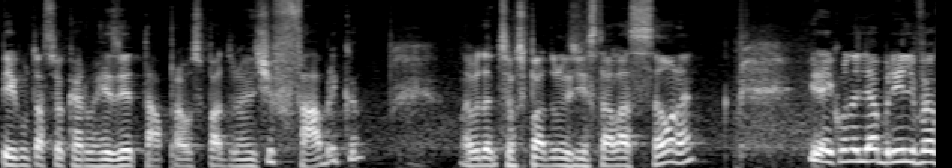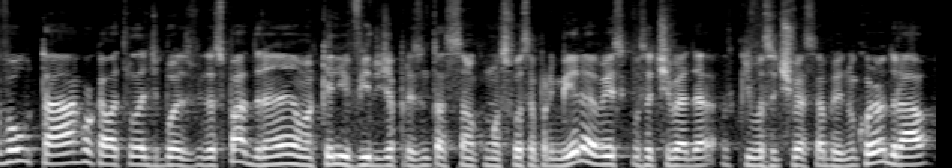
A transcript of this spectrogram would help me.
perguntar se eu quero resetar para os padrões de fábrica. Na verdade, são os padrões de instalação, né? E aí, quando ele abrir, ele vai voltar com aquela tela de boas-vindas padrão, aquele vídeo de apresentação como se fosse a primeira vez que você tiver que você tivesse abrindo o CorelDRAW.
